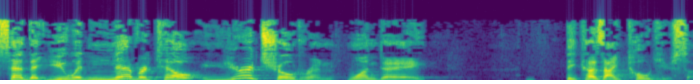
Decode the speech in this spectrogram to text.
said that you would never tell your children one day because I told you so.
